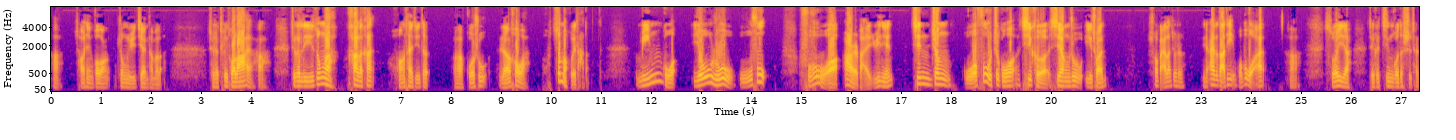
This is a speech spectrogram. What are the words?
啊，朝鲜国王终于见他们了。这是推拖拉呀！哈，这个李宗啊，看了看皇太极的啊国书，然后啊这么回答的：“民国犹如吾父，服我二百余年，今征我父之国，岂可相助一船？”说白了就是你爱咋咋地，我不管啊！所以啊，这个金国的使臣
